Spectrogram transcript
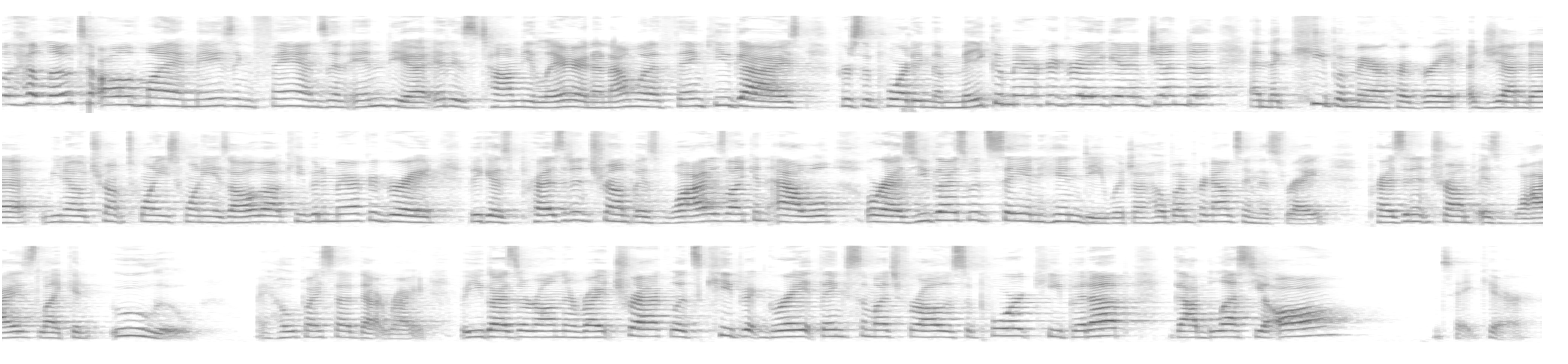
Well, hello to all of my amazing fans in India. It is Tomi Lahren, and I want to thank you guys for supporting the Make America Great Again agenda and the Keep America Great agenda. You know, Trump 2020 is all about keeping America great because President Trump is wise like an owl, or as you guys would say in Hindi, which I hope I'm pronouncing this right, President Trump is wise like an ullu. I hope I said that right. But you guys are on the right track. Let's keep it great. Thanks so much for all the support. Keep it up. God bless you all and take care.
